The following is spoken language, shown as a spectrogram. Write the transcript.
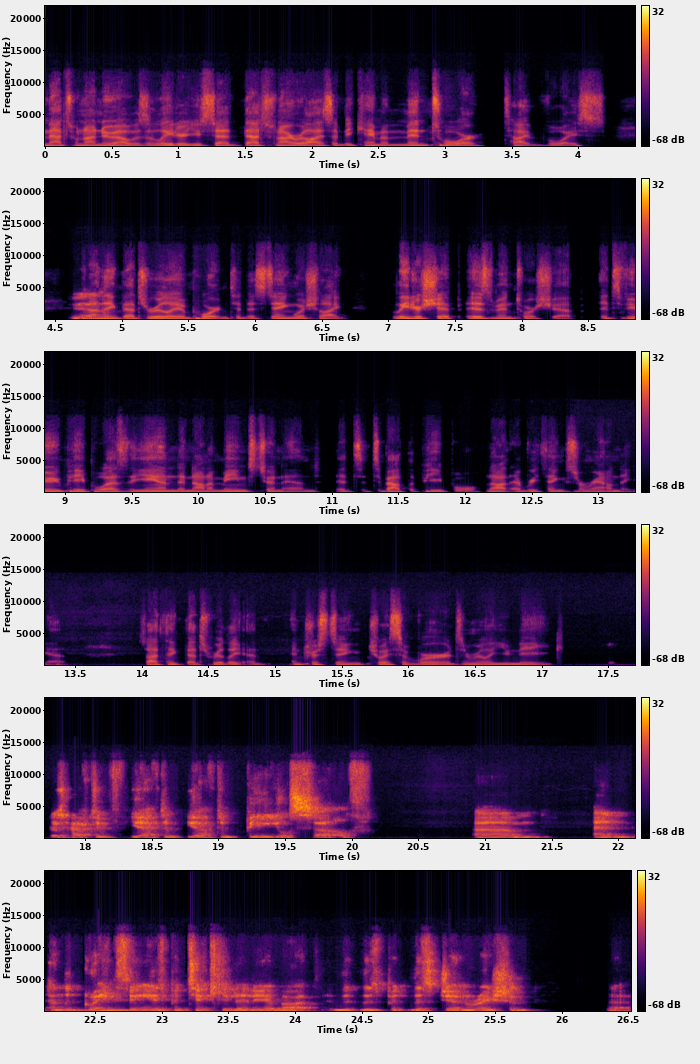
and that's when I knew I was a leader. You said, that's when I realized I became a mentor type voice. Yeah. And I think that's really important to distinguish like leadership is mentorship. It's viewing people as the end and not a means to an end. It's it's about the people, not everything surrounding it. So I think that's really an interesting choice of words and really unique. You just have to you have to you have to be yourself. Um, and and the great thing is, particularly about this this generation, uh,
